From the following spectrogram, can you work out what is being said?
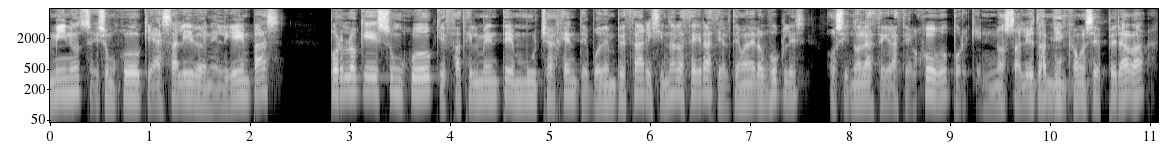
Minutes es un juego que ha salido en el Game Pass por lo que es un juego que fácilmente mucha gente puede empezar y si no le hace gracia el tema de los bucles, o si no le hace gracia el juego, porque no salió tan bien como se esperaba,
